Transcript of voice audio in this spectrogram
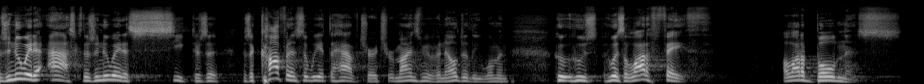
There's a new way to ask. There's a new way to seek. There's a, there's a confidence that we have to have, church. It reminds me of an elderly woman who, who's, who has a lot of faith, a lot of boldness,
